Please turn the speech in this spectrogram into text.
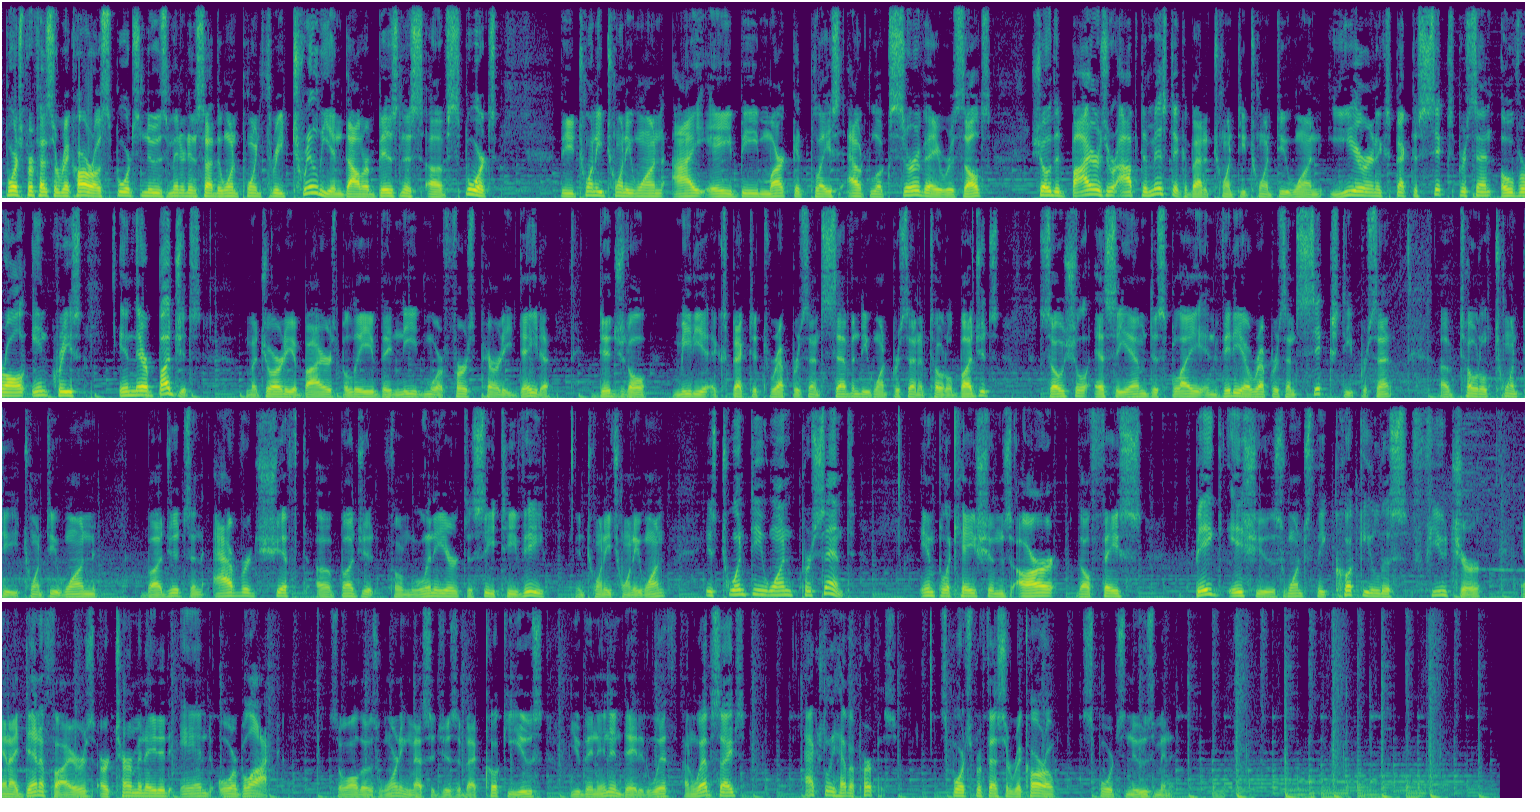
Sports professor Rick Horrow, Sports News Minute inside the $1.3 trillion business of sports. The 2021 IAB Marketplace Outlook survey results show that buyers are optimistic about a 2021 year and expect a 6% overall increase in their budgets. Majority of buyers believe they need more first party data. Digital media expected to represent 71% of total budgets. Social, SEM, display, and video represent 60% of total 2021 budgets. An average shift of budget from linear to CTV in 2021 is 21%. Implications are they'll face big issues once the cookieless future and identifiers are terminated and or blocked. So all those warning messages about cookie use you've been inundated with on websites actually have a purpose. Sports professor Rick Horrow, Sports News Minute.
